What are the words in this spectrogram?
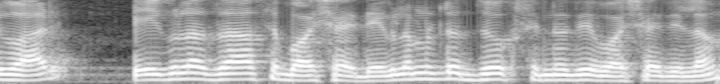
এবার এইগুলা যা আছে বসাই দিই। এগুলো আমরা একটা যোগ চিহ্ন দিয়ে বসাই দিলাম।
